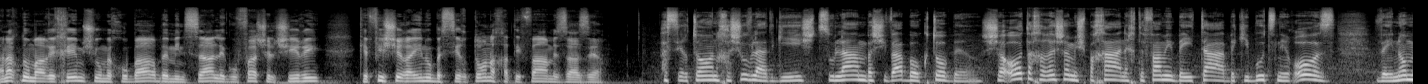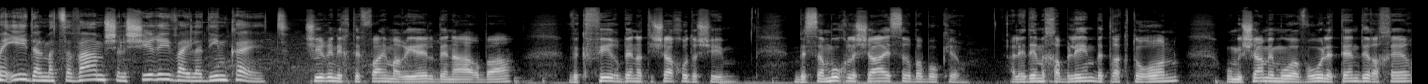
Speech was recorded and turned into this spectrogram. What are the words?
אנחנו מעריכים שהוא מחובר במנסה לגופה של שירי, כפי שראינו בסרטון החטיפה המזעזע. הסרטון, חשוב להדגיש, צולם ב-7 באוקטובר, שעות אחרי שהמשפחה נחטפה מביתה בקיבוץ ניר עוז, ואינו מעיד על מצבם של שירי והילדים כעת. שירי נחטפה עם אריאל בן הארבע וכפיר בן התשעה חודשים, בסמוך לשעה עשר בבוקר, על ידי מחבלים בטרקטורון, ומשם הם הועברו לטנדר אחר,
